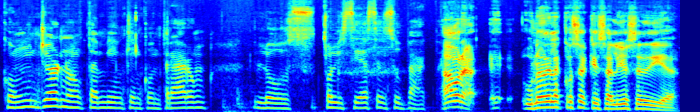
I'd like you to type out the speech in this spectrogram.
con un journal también que encontraron los policías en su backpack. Ahora, eh, una de las cosas que salió ese día,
